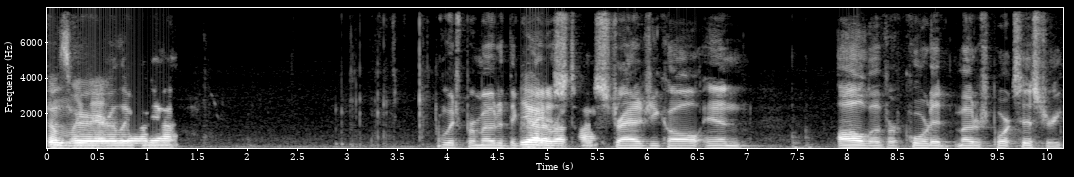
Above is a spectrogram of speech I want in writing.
It was Something like very that. early on, yeah. which promoted the He had a rough greatest strategy call in all of recorded motorsports history.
